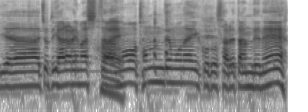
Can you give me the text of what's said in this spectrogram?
いやーちょっとやられました、はい。もうとんでもないことされたんでね。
